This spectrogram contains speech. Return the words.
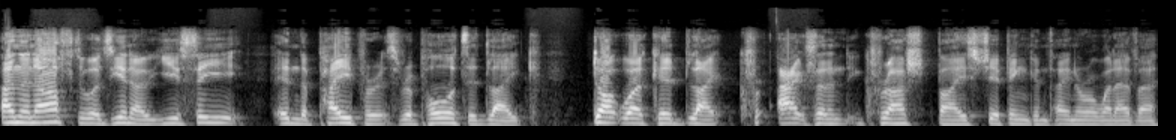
And then afterwards, you know, you see in the paper, it's reported like dock worker like cr- accidentally crushed by shipping container or whatever.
